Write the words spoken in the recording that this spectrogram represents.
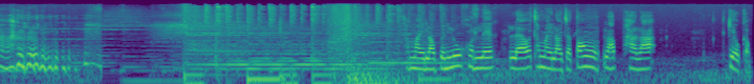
ค่ะ ทำไมเราเป็นลูกคนเล็ก แล้วทำไมเราจะต้องรับภาระเกี่ยวกับ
